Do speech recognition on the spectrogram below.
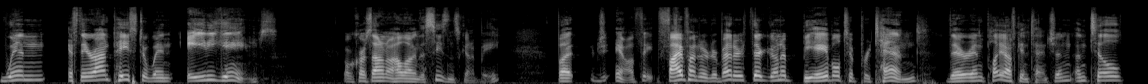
win, if they're on pace to win 80 games, well, of course, I don't know how long the season's going to be, but you know, if they, 500 or better, they're going to be able to pretend they're in playoff contention until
